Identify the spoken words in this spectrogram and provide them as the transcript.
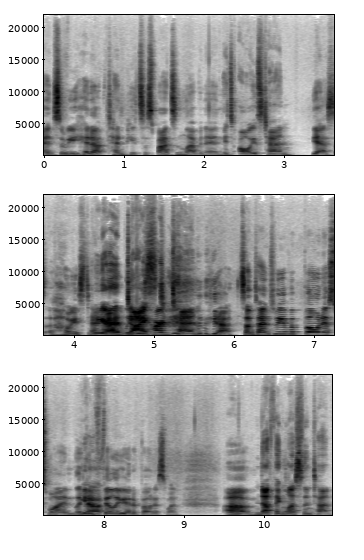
and so we hit up ten pizza spots in Lebanon. It's always ten. yes, always ten. We are at diehard ten. yeah. Sometimes we have a bonus one. Like Yeah. in Philly, we had a bonus one. Um, Nothing less than ten.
